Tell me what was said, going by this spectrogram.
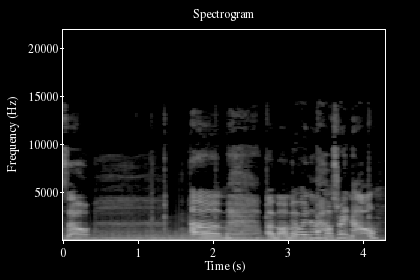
So, um, I'm on my way to the house right now.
